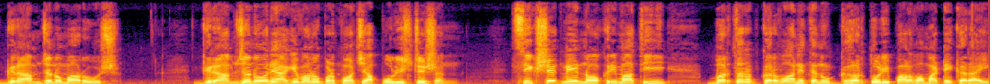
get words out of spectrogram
ગ્રામજનોમાં રોષ. ગ્રામજનો અને આગેવાનો પણ પહોંચ્યા પોલીસ સ્ટેશન. શિક્ષકને નોકરીમાંથી બરતરફ કરવા અને તેનું ઘર તોડી પાડવા માટે કરાઈ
